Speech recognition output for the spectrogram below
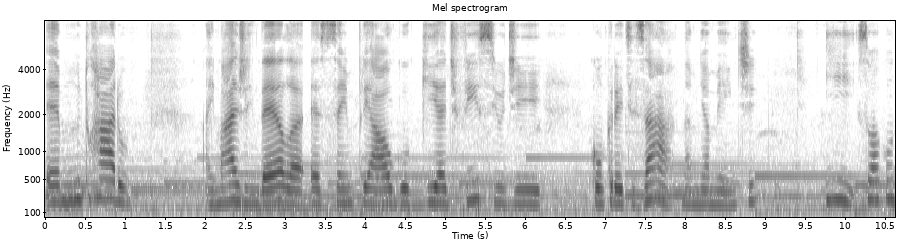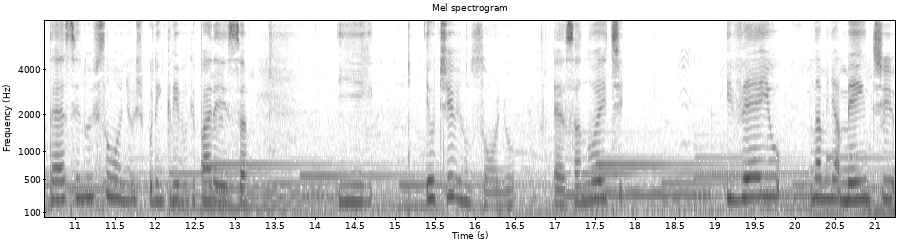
é muito raro. A imagem dela é sempre algo que é difícil de concretizar na minha mente e só acontece nos sonhos, por incrível que pareça. E eu tive um sonho essa noite e veio na minha mente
